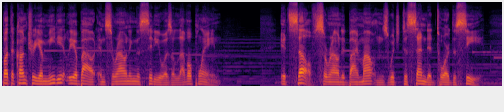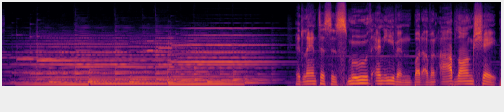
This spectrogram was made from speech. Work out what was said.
but the country immediately about and surrounding the city was a level plain, itself surrounded by mountains which descended toward the sea. Atlantis is smooth and even, but of an oblong shape,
